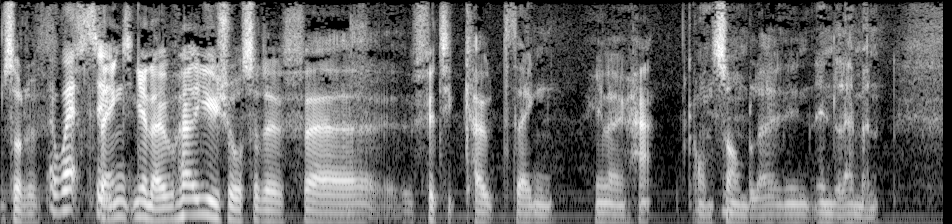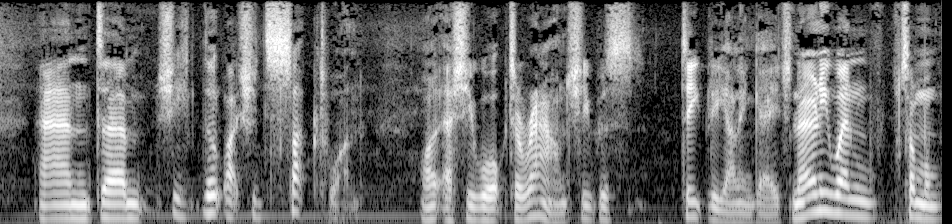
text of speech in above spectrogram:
sort of A wetsuit. thing. You know, her usual sort of uh, fitted coat thing. You know, hat ensemble in, in lemon, and um, she looked like she'd sucked one as she walked around. She was deeply unengaged, and only when someone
